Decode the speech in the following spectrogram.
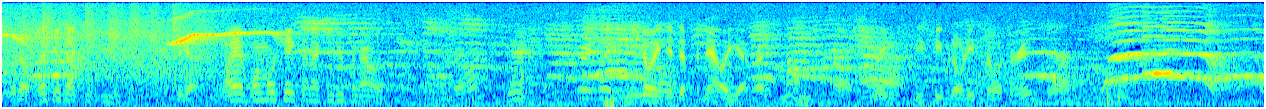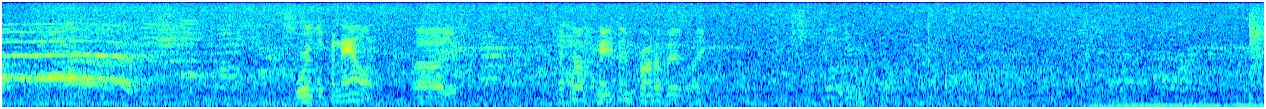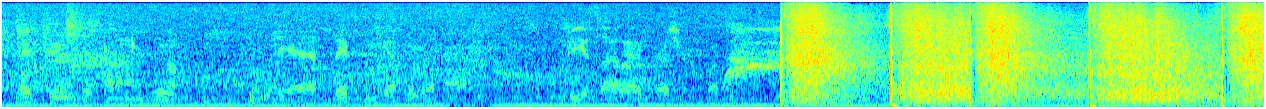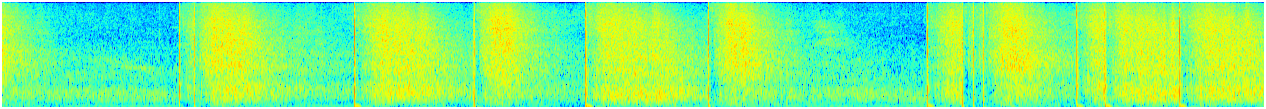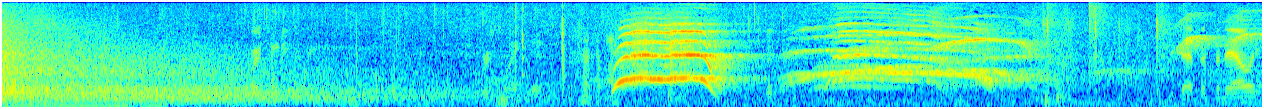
What else? That's just extra fuse. You got? I have take, then I can do finale. Yeah. You know he did the finale yet, right? No. Oh, sweet. These people don't even know what they're in for. Where's the finale? Uh, yep. It's up, it's in front of it, like. Those tubes are coming unglued. Yeah, they we got the uh, PSI, that of pressure. Alright, somebody. Where's Mike at? Is that the finale?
